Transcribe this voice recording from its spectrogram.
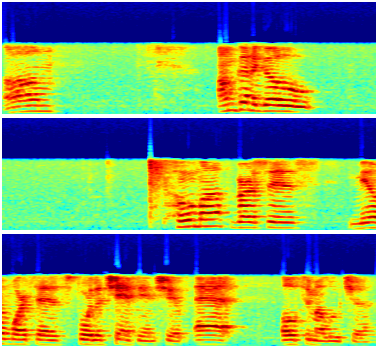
Um, I'm gonna go Puma versus Mil Muertes for the championship at Ultima Lucha.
